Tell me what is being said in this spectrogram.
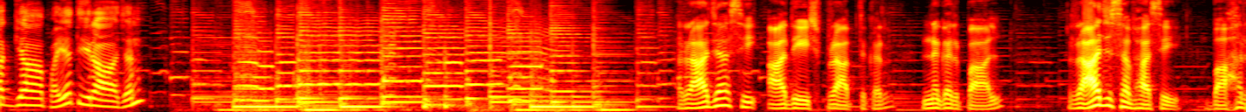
आज्ञापयति राजन्। राजा से आदेश प्राप्त कर नगरपाल राजसभा से बाहर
